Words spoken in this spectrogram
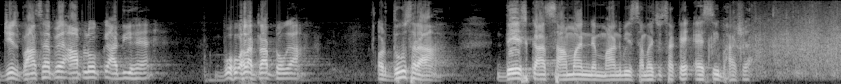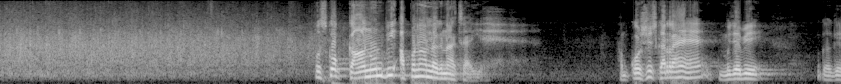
जिस भाषा पे आप लोग के आदि है, वो वाला ड्राफ्ट होगा। और दूसरा, देश का सामान्य मानवी समझ सके ऐसी भाषा। उसको कानून भी अपना लगना चाहिए। हम कोशिश कर रहे हैं, मुझे भी क्योंकि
